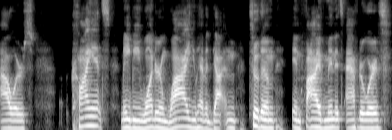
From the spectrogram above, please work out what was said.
hours. Clients may be wondering why you haven't gotten to them in five minutes afterwards.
